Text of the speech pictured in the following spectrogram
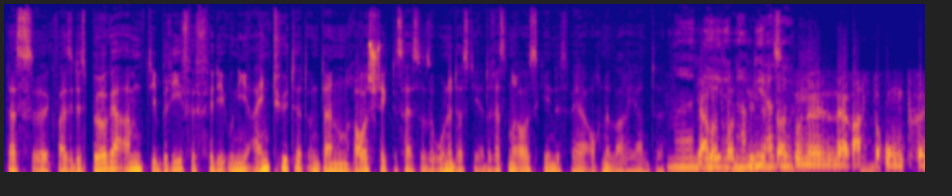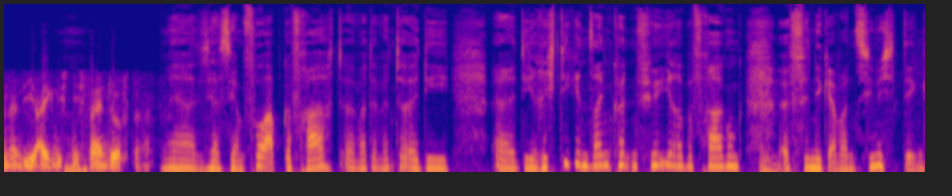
dass äh, quasi das Bürgeramt die Briefe für die Uni eintütet und dann rausschickt. Das heißt also, ohne dass die Adressen rausgehen, das wäre ja auch eine Variante. Na, ja, nee, aber dann trotzdem haben die ist ja da so, eine, eine Rasterung drin, die eigentlich nicht sein dürfte. ja, das heißt, sie haben vorab gefragt, äh, was eventuell die, äh, die richtigen sein könnten für ihre Befragung. Mhm. Äh, Finde ich aber ein ziemlich Ding.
